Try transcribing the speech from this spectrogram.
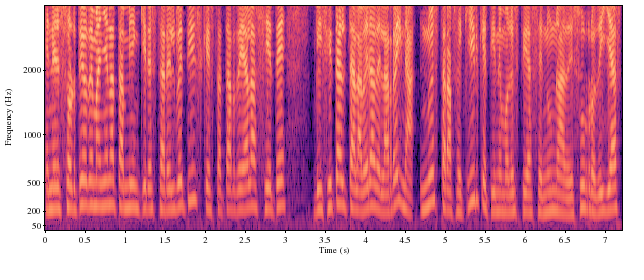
En el sorteo de mañana también quiere estar el Betis, que esta tarde a las 7 visita el Talavera de la Reina. No estará Fekir, que tiene molestias en una de sus rodillas,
